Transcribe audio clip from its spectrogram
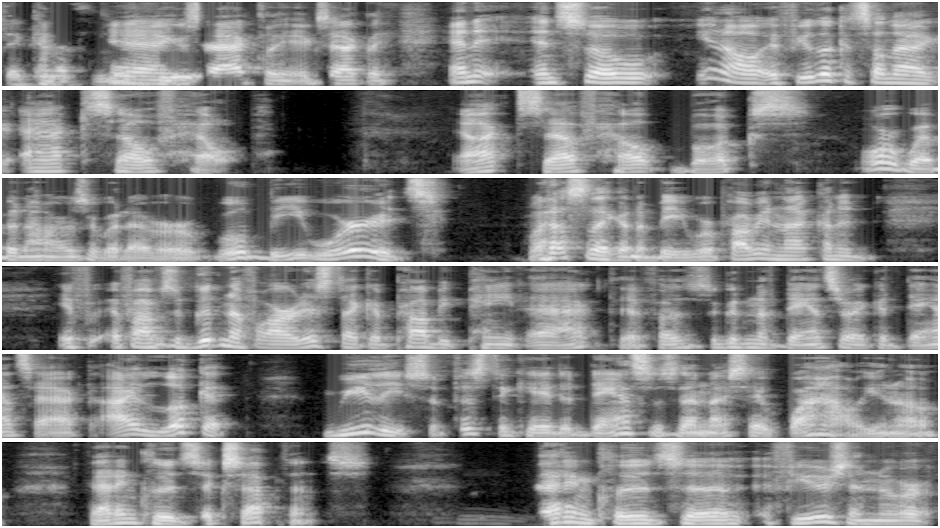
the kind of yeah, exactly, exactly. And and so you know, if you look at something like ACT Self Help, ACT Self Help books or webinars or whatever will be words. What else are they going to be? We're probably not going to. If if I was a good enough artist, I could probably paint ACT. If I was a good enough dancer, I could dance ACT. I look at really sophisticated dances, and I say, wow, you know, that includes acceptance. That mm. includes uh, fusion or,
